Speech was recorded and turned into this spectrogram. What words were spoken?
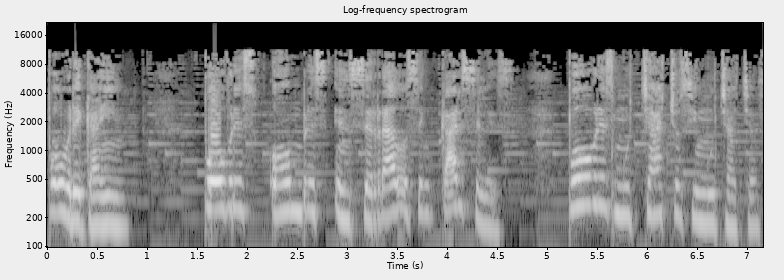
Pobre Caín, pobres hombres encerrados en cárceles, pobres muchachos y muchachas.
